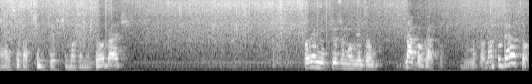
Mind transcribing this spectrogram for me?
Ale zobaczymy, co jeszcze możemy dodać. Powiem, niektórzy mówią na bogato. No to na bogato.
